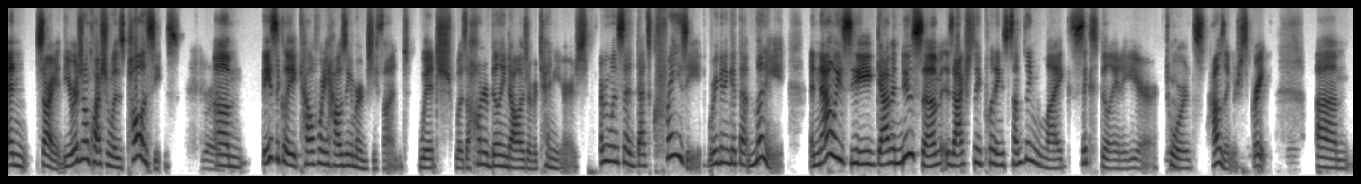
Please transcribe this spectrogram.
And sorry, the original question was policies. Right. Um, basically, California Housing Emergency Fund, which was $100 billion over 10 years. Everyone said, that's crazy. Where are you going to get that money? And now we see Gavin Newsom is actually putting something like six billion a year towards housing, which is great. Um,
